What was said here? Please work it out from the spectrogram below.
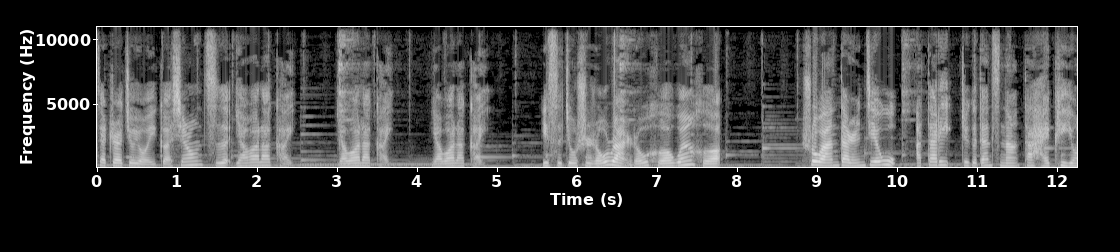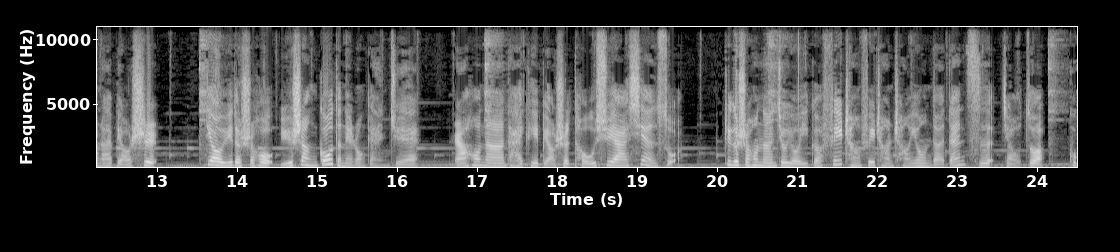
在这儿就有一个形容词やわらかい、やわらかい、やわらかい，意思就是柔软、柔和、温和。说完待人接物，あたり这个单词呢，它还可以用来表示钓鱼的时候鱼上钩的那种感觉。 然后呢，它还可以表示头绪啊、线索。这个时候呢，就有一个非常非常常用的单词叫做心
